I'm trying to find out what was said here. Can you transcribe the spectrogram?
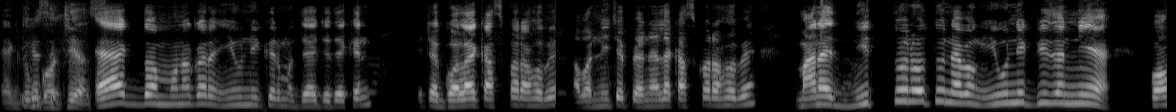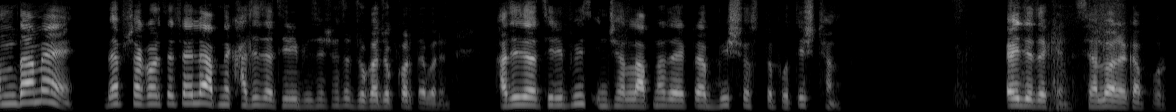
একদম গর্জিয়াস একদম মনে করেন ইউনিকের মধ্যে এই যে দেখেন এটা গলায় কাজ করা হবে আবার নিচে প্যানেলে কাজ করা হবে। মানে নিত্য নতুন এবং ইউনিক ডিজাইন নিয়ে কম দামে ব্যবসা করতে চাইলে আপনি খাদিজা থ্রি পিসের সাথে যোগাযোগ করতে পারেন। খাদিজা থ্রি পিস ইনশাল্লাহ আপনাদের একটা বিশ্বস্ত প্রতিষ্ঠান। এই যে দেখেন সালোয়ারের কাপড়।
